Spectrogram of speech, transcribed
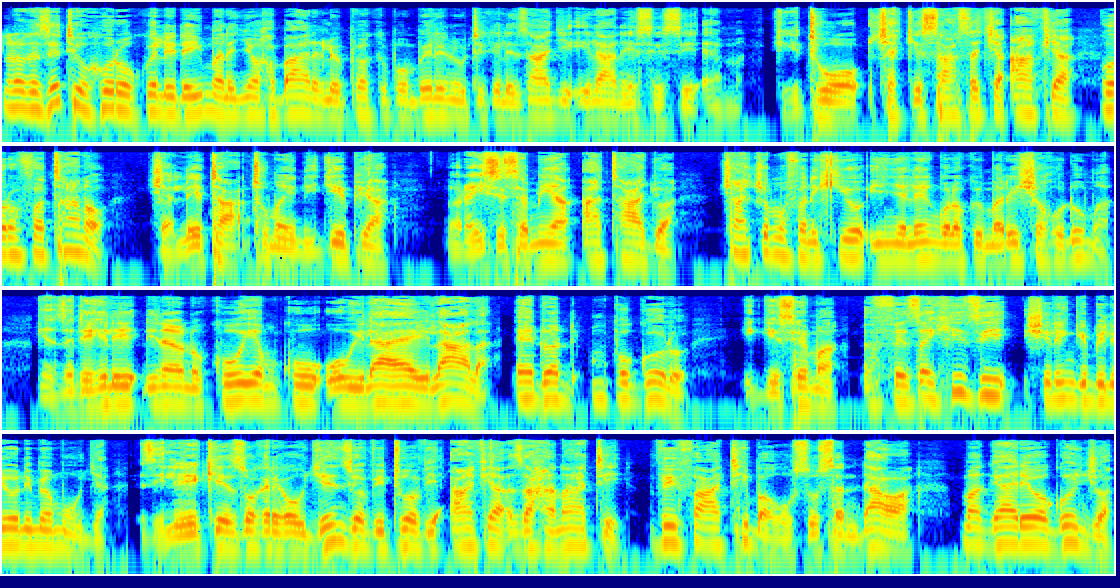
Nalo gazeti Uhuru kweli daima lenyewe habari iliyopewa kipaumbele ni utekelezaji ilani CCM. Kituo cha kisasa cha afya ghorofa tano cha leta tumaini jipya. Rais Samia atajwa chachu mafanikio yenye lengo la kuimarisha huduma. Gazeti hili linayonukuu ya mkuu wa wilaya ya Ilala Edward Mpogolo ikisema fedha hizi shilingi bilioni mia moja zilielekezwa katika ujenzi wa vituo vya afya, zahanati, vifaa tiba, hususan dawa, magari ya wagonjwa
